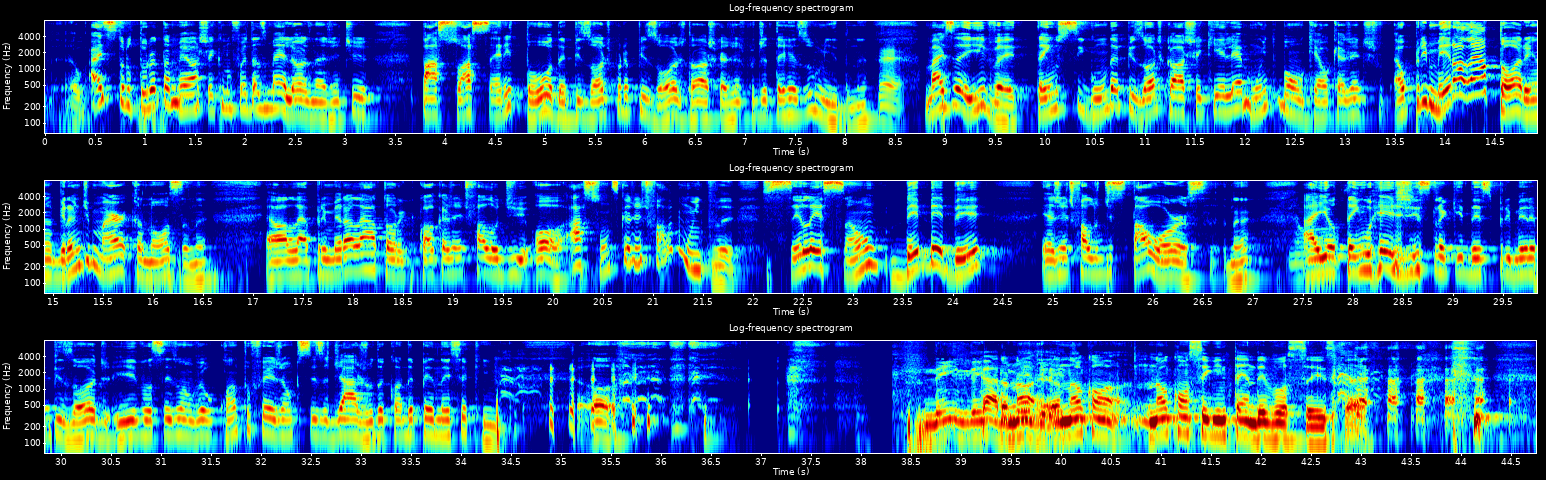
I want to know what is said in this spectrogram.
A estrutura também eu achei que não foi das melhores, né? A gente passou a série toda, episódio por episódio, então acho que a gente podia ter resumido, né? É. Mas aí, velho, tem o segundo episódio que eu achei que ele é muito bom, que é o que a gente. É o primeiro aleatório, hein? A grande marca nossa, né? É o ale- primeiro aleatório, qual que a gente falou de, ó, assuntos que a gente fala muito, velho. Seleção, BBB, e a gente falou de Star Wars, né? Aí eu tenho o registro aqui desse primeiro episódio e vocês vão ver o quanto o feijão precisa de ajuda com a dependência química. Ó. Nem, nem Cara, eu não, eu não, con- não consigo entender vocês, cara.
